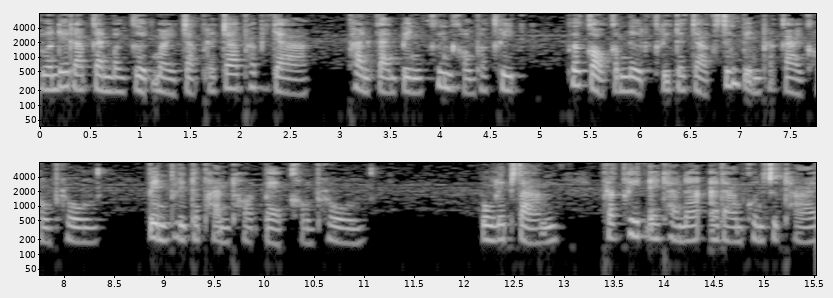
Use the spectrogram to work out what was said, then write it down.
ล้วนได้รับการบังเกิดใหม่จากพระเจ้าพระบิดา ผ่านการเป็นขึ้นของพระคริสต์เพื่อก่อกำเนิดคริสตจักรซึ่งเป็นพระกายของพระองค์เป็นผลิตภัณฑ์ถอดแบบของพระองค์ วงเล็บสามพระคริสต์ในฐานะอาดามคนสุดท้าย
